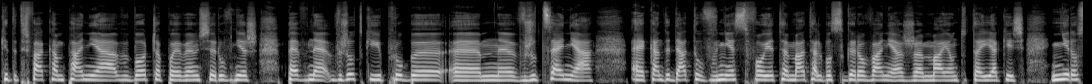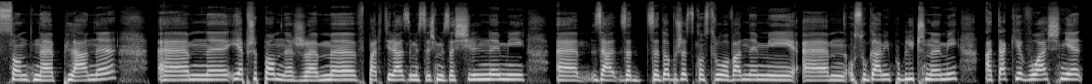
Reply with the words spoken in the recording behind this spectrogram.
kiedy trwa kampania wyborcza, pojawiają się również pewne wrzutki i próby wrzucenia e, kandydatów w nie swoje tematy albo sugerowania, że mają tutaj jakieś nierozsądne plany. Ja przypomnę, że my w Partii Razem jesteśmy za silnymi, e, za, za, za dobrze skonstruowanymi usługami publicznymi, a takie właśnie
